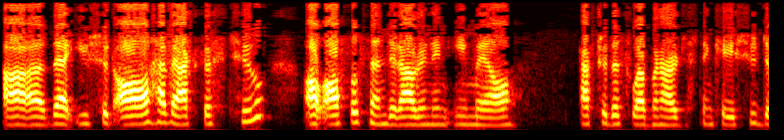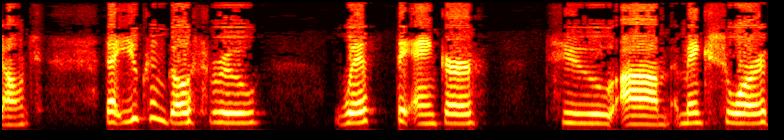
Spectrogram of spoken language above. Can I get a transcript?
uh, that you should all have access to. I'll also send it out in an email after this webinar just in case you don't, that you can go through with the anchor to um, make sure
